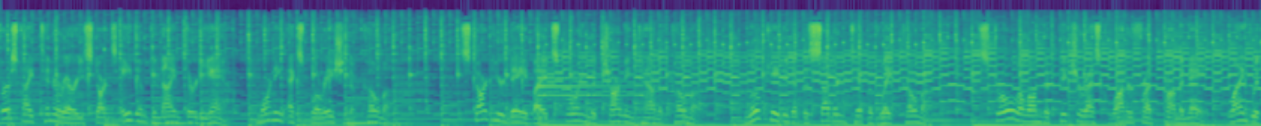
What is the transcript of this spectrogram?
first itinerary starts 8 am to 9.30 am, morning exploration of Como. Start your day by exploring the charming town of Como. Located at the southern tip of Lake Como. Stroll along the picturesque waterfront promenade, lined with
